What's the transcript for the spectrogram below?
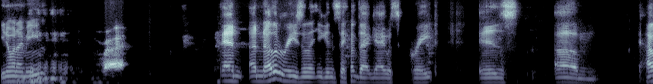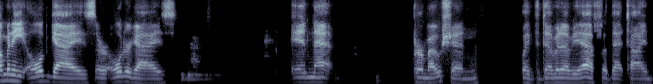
You know what I mean? Right. And another reason that you can say that, that guy was great is um how many old guys or older guys in that promotion, like the WWF at that time,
